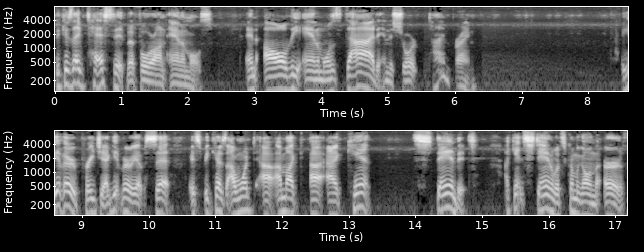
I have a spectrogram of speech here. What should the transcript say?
because they've tested it before on animals and all the animals died in a short time frame. I get very preachy. I get very upset. It's because I want, I, am like, I, I can't stand it. I can't stand what's coming on the earth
